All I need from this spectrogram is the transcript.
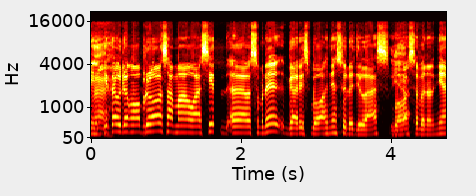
Nah. kita udah ngobrol sama wasit. eh, sebenarnya garis bawahnya sudah jelas bahwa Iya. sebenarnya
